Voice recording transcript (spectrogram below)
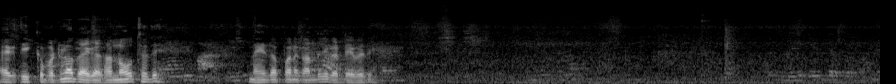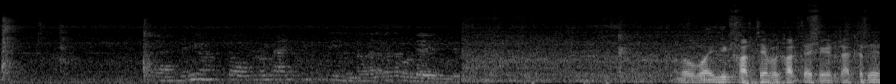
ਐਕਤੀ ਇੱਕ ਵੱਢਣਾ ਪੈ ਗਿਆ ਸਾਨੂੰ ਉੱਥੇ ਤੇ। ਨਹੀਂ ਤਾਂ ਆਪਾਂ ਨੇ ਕੰਧ 'ਚ ਗੱਡੇ ਹੋਏ ਤੇ। ਲੋ ਬਾਈ ਜੀ, ਖਰਚੇ 'ਤੇ ਖਰਚਾ ਛੇੜ ਰੱਖਦੇ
